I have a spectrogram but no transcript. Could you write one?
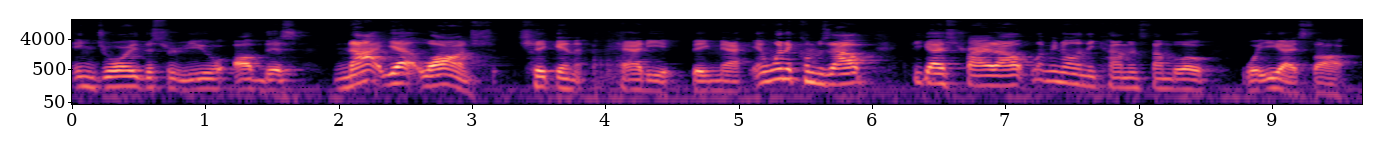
enjoyed this review of this not yet launched chicken patty Big Mac. And when it comes out, if you guys try it out, let me know in the comments down below what you guys thought.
